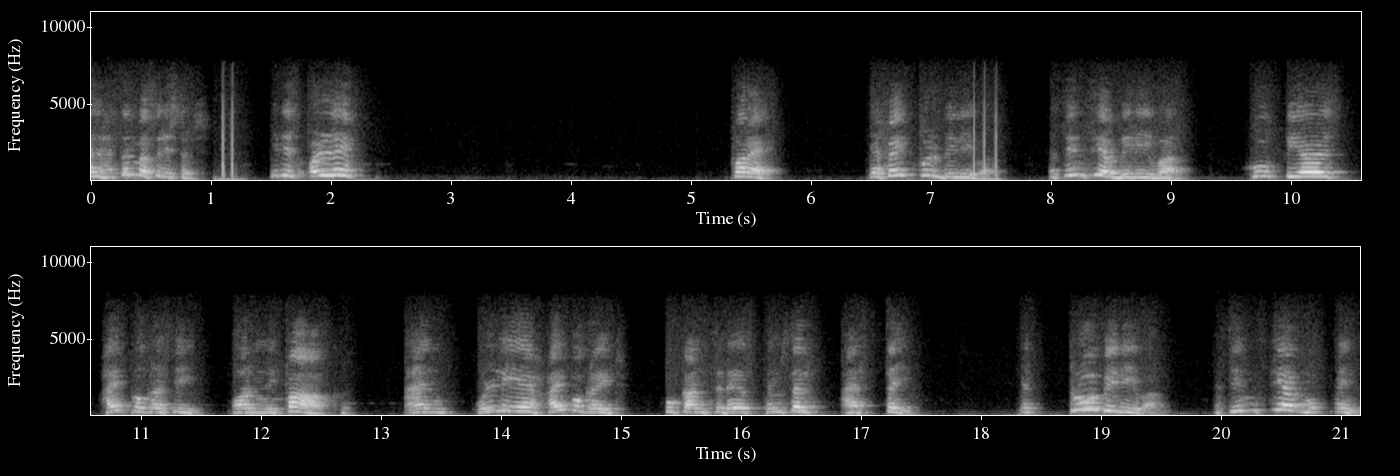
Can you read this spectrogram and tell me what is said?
Al-Hassan Basri says, it is only for a, a faithful believer, a sincere believer who fears hypocrisy or nifaq and only a hypocrite who considers himself as safe. A true believer, a sincere mu'min,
